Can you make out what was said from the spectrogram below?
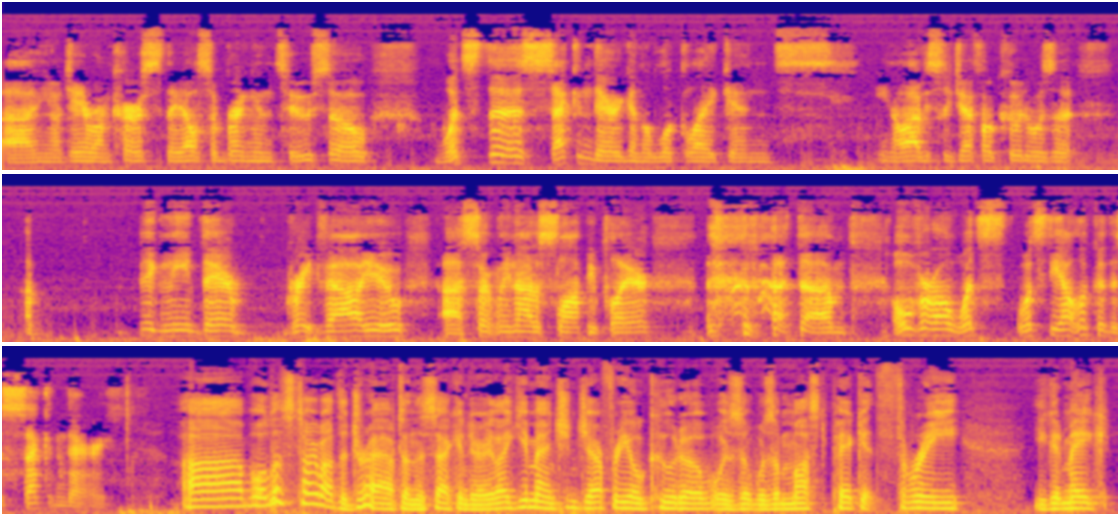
Uh, you know, Jayron Kearse they also bring in too. So, what's the secondary going to look like? And you know, obviously, Jeff Okudah was a, a big need there, great value. Uh, certainly not a sloppy player, but um, overall, what's what's the outlook of the secondary? Uh, well, let's talk about the draft on the secondary. Like you mentioned, Jeffrey Okudah was was a must pick at three. You could make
